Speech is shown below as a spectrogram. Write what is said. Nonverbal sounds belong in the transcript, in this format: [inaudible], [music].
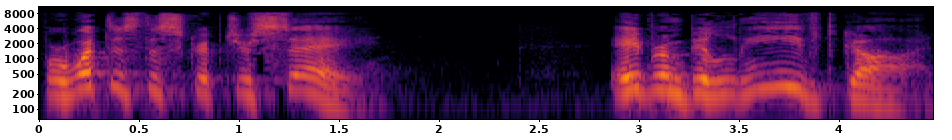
For what does the scripture say? Abram believed God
